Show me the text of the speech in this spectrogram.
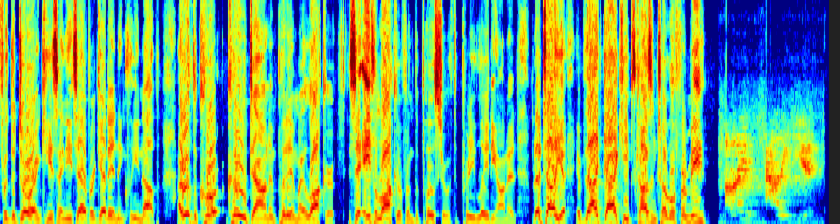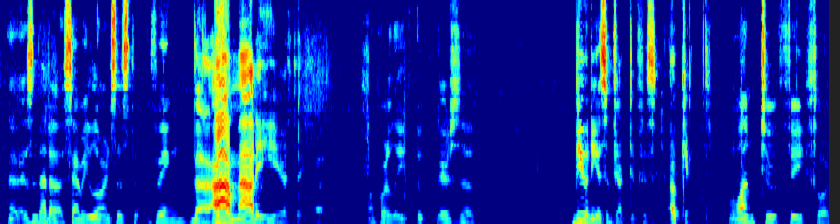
for the door in case I need to ever get in and clean up. I wrote the cor- code down and put it in my locker. It's the eighth locker from the poster with the pretty lady on it. But I tell you, if that guy keeps causing trouble for me, isn't that a Sammy Lawrence's th- thing? The I'm out of here thing. Uh, importantly, oop, there's a beauty is subjective. Is okay. One, two, three, four,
